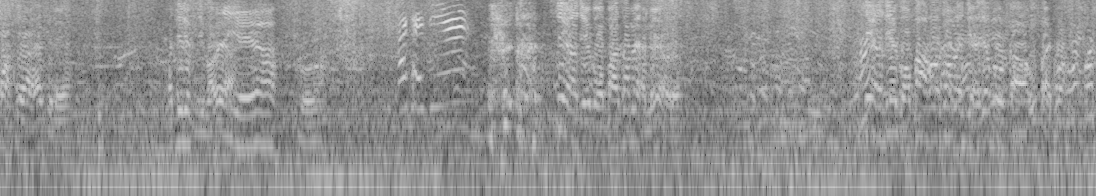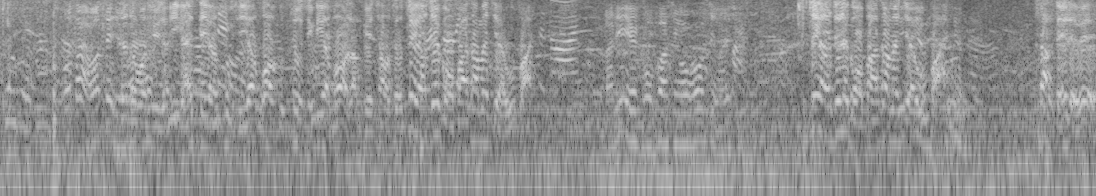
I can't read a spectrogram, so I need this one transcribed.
换啥还一个？啊，这个是冇啦。四个啊！无。来开机，最后一个五百上面还没有最后这个五百块上面一个才无够五百块。我等下我先这怎么去？你底下数字啊，我做生意啊，无有人加操作。最后这个五百上面一个五百，那你个五百先我我先来。最后这个五百上面一个五百，上第一个位。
